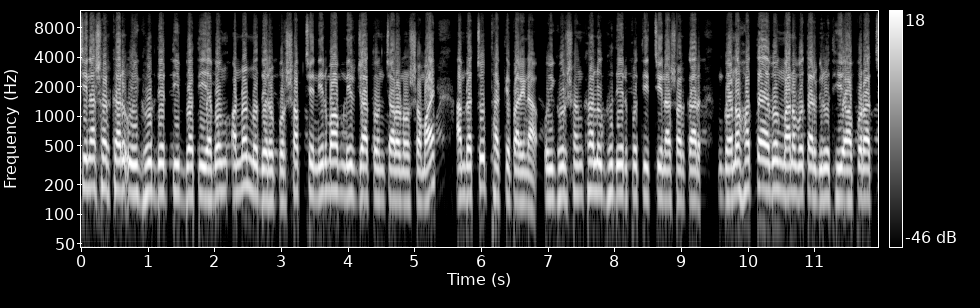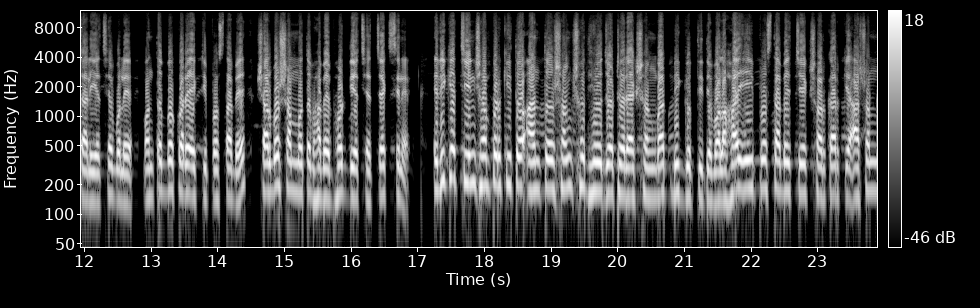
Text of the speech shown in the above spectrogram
চীনা সরকার উইঘুরদের তিব্বতী এবং অন্যান্যদের ওপর সবচেয়ে নির্মম নির্যাতন চালানোর সময় আমরা চুপ থাকতে পারি না। উইঘুর সংখ্যালঘুদের প্রতি চীনা সরকার গণহত্যা এবং মানবতার বিরোধী অপরাধ চালিয়েছে বলে মন্তব্য করে একটি প্রস্তাবে সর্বসম্মতভাবে ভোট দিয়েছে চেক সিনেট। এদিকে চীন সম্পর্কিত আন্তঃসংসদীয় জোটের এক সংবাদ বিজ্ঞপ্তিতে বলা হয়, এই প্রস্তাবে চেক সরকারকে আসন্ন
